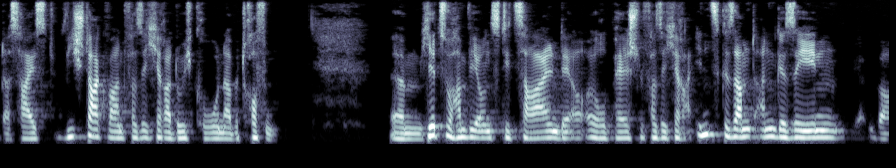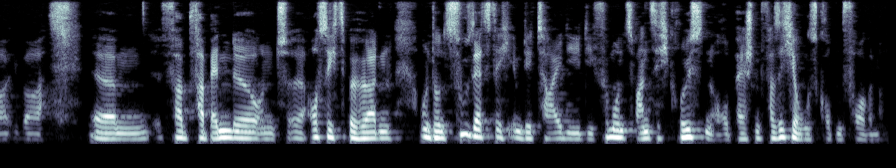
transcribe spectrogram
Das heißt, wie stark waren Versicherer durch Corona betroffen? Ähm, hierzu haben wir uns die Zahlen der europäischen Versicherer insgesamt angesehen, über, über ähm, Ver Verbände und äh, Aufsichtsbehörden und uns zusätzlich im Detail die, die 25 größten europäischen Versicherungsgruppen vorgenommen.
